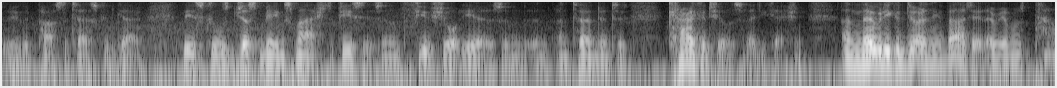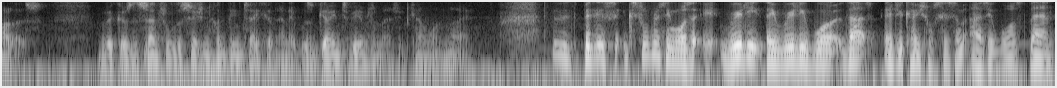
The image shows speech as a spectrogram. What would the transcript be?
who could pass the test could go. These schools just being smashed to pieces in a few short years and, and, and turned into caricatures of education, and nobody could do anything about it. Everyone was powerless because the central decision had been taken and it was going to be implemented, come what might. But this extraordinary thing was it really they really were that educational system as it was then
